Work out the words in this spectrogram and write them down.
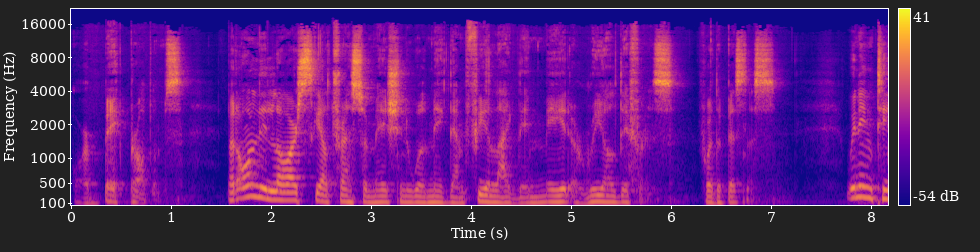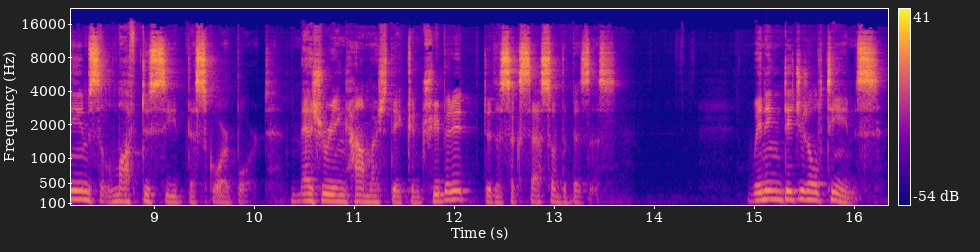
or big problems but only large scale transformation will make them feel like they made a real difference for the business. Winning teams love to see the scoreboard, measuring how much they contributed to the success of the business. Winning digital teams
